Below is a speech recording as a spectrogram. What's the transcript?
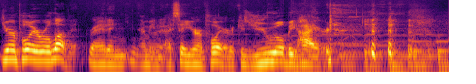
your employer will love it, right? And I mean, right. I say your employer because you will be hired.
